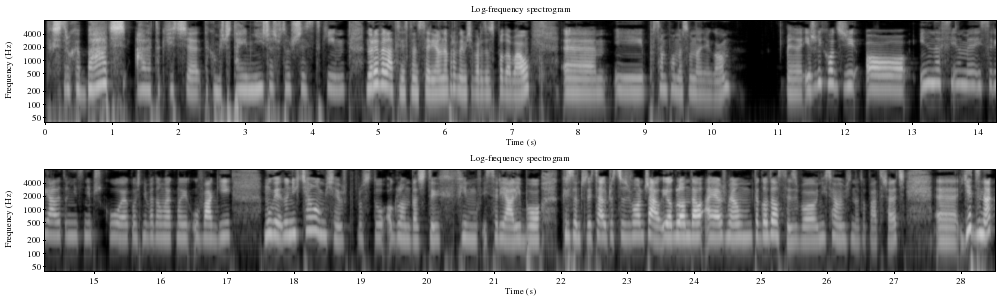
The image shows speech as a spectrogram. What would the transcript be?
tak się trochę bać, ale tak wiecie, taką jeszcze tajemniczość w tym wszystkim. No rewelacja jest ten serial, naprawdę mi się bardzo spodobał um, i sam pomysł na niego. E, jeżeli chodzi o inne filmy i seriale, to nic nie przykuło jakoś nie wiadomo jak mojej uwagi. Mówię, no nie chciało mi się już po prostu oglądać tych filmów i seriali, bo Christian tutaj cały czas coś włączał i oglądał, a ja już miałam tego dosyć, bo nie chciałam się na to patrzeć. E, jednak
